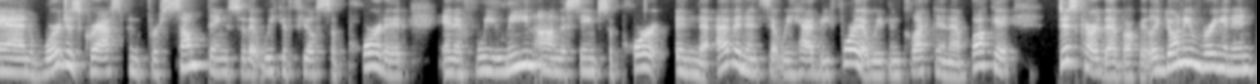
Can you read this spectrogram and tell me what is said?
and we're just grasping for something so that we can feel supported. And if we lean on the same support in the evidence that we had before that we've been collecting in that bucket discard that bucket. Like don't even bring it in,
